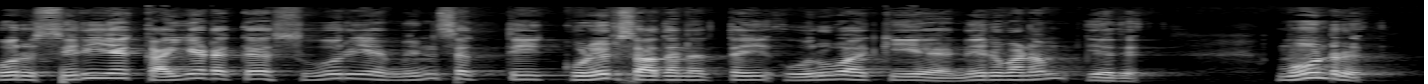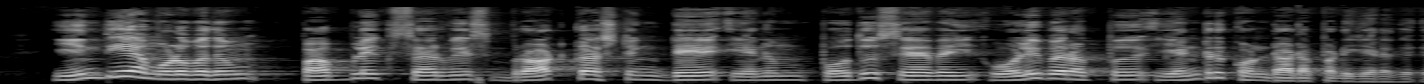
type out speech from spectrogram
ஒரு சிறிய கையடக்க சூரிய மின்சக்தி குளிர்சாதனத்தை உருவாக்கிய நிறுவனம் எது? மூன்று இந்தியா முழுவதும் பப்ளிக் சர்வீஸ் பிராட்காஸ்டிங் டே எனும் பொது சேவை ஒளிபரப்பு என்று கொண்டாடப்படுகிறது.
